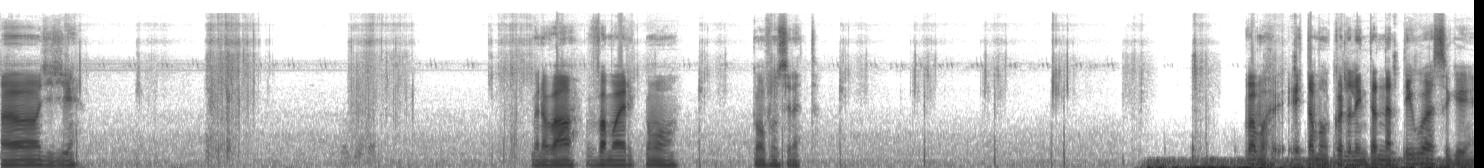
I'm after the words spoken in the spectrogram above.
Oh, GG. Bueno, vamos, vamos a ver cómo, cómo funciona esto. Vamos, estamos con la linterna antigua, así que...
